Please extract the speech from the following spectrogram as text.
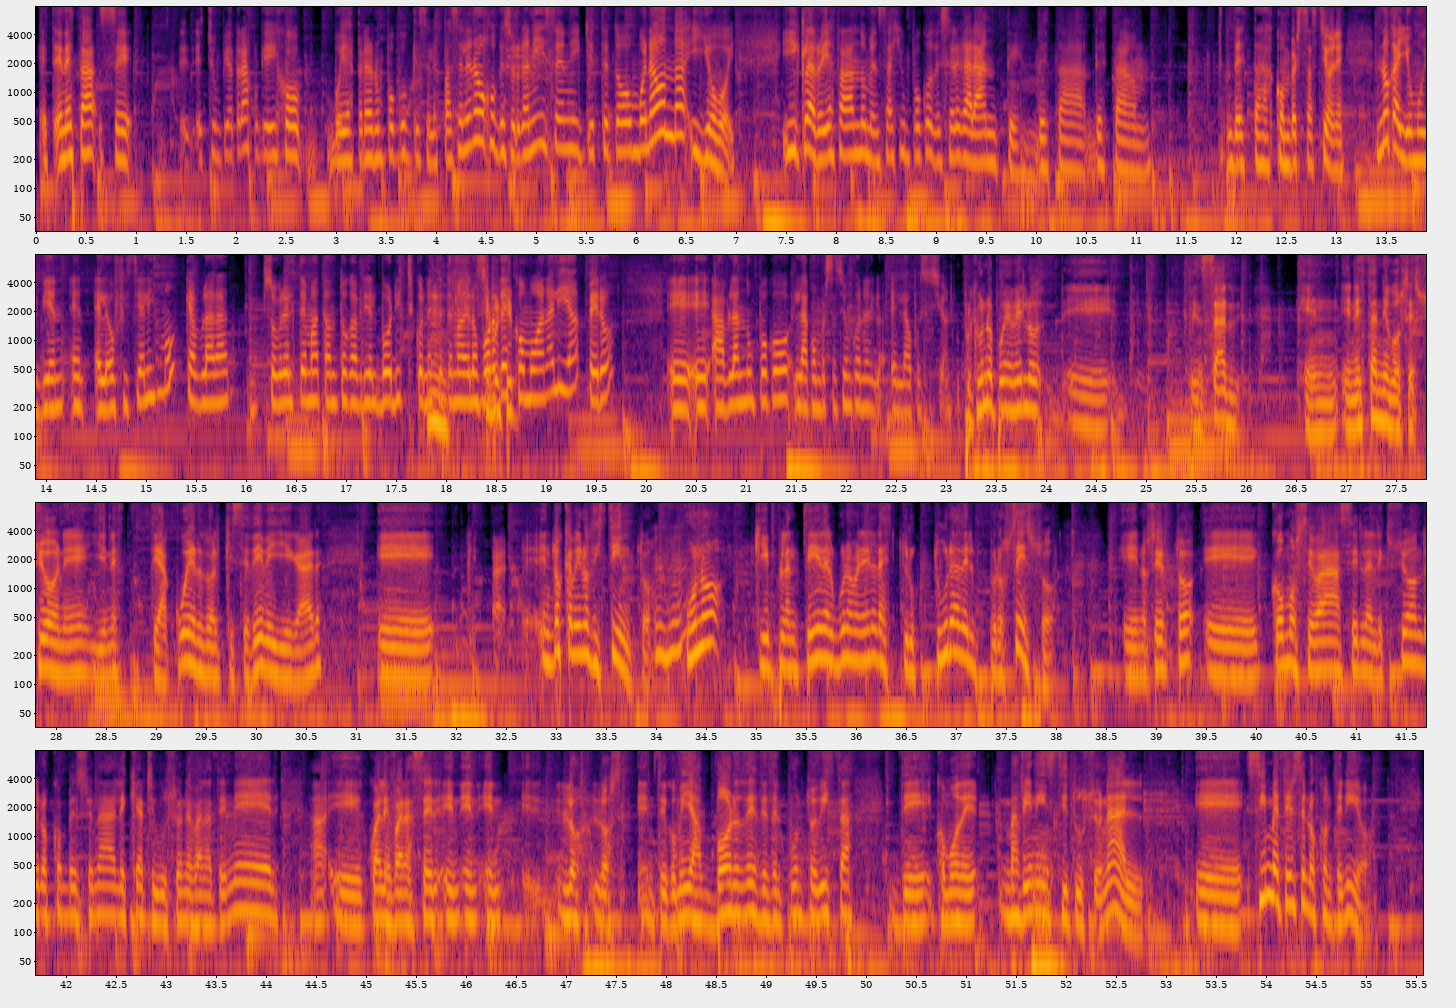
Este, en esta se echó un pie atrás porque dijo, voy a esperar un poco que se les pase el enojo, que se organicen y que esté todo en buena onda y yo voy. Y claro, ella está dando mensaje un poco de ser garante de esta, de esta de estas conversaciones. No cayó muy bien en el oficialismo que hablara sobre el tema tanto Gabriel Boric con este mm. tema de los bordes como Analía, pero eh, eh, hablando un poco la conversación con el- la oposición. Porque uno puede verlo, eh, pensar en, en estas negociaciones y en este acuerdo al que se debe llegar en dos caminos distintos. Uno que plantee de alguna manera la estructura del proceso. Eh, ¿No es cierto? Eh, ¿Cómo se va a hacer la elección de los convencionales? ¿Qué atribuciones van a tener? ah, eh, ¿Cuáles van a ser en, en- en, los, los, entre comillas, bordes desde el punto de vista de, como de, más bien institucional, sin meterse en los contenidos?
